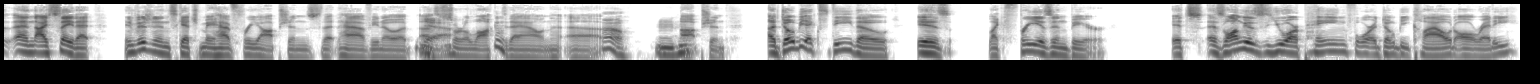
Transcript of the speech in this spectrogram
And, and I say that InVision and Sketch may have free options that have, you know, a, a Yeah. sort of locked down uh, Oh. Mhm. option. Adobe XD though is like free as in beer. It's as long as you are paying for Adobe Cloud already,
